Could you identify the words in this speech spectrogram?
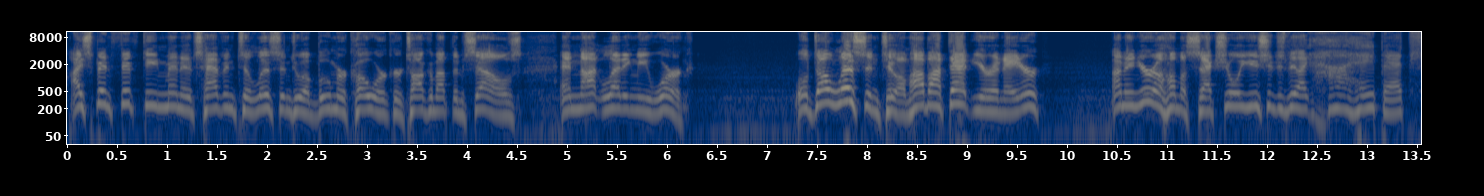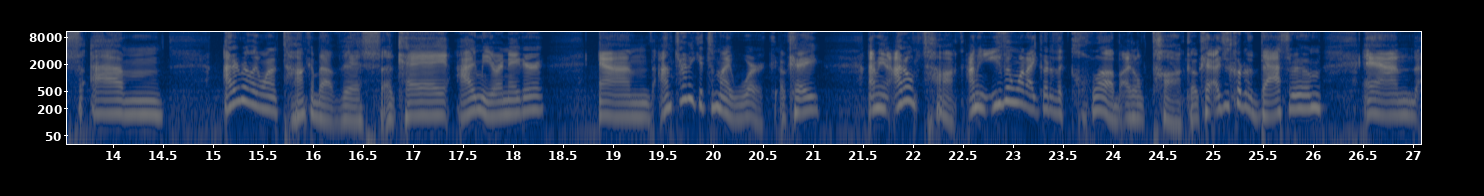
I spent 15 minutes having to listen to a boomer coworker talk about themselves and not letting me work. Well, don't listen to them. How about that, urinator? I mean, you're a homosexual. You should just be like, Hi, hey, Bits. Um, I don't really want to talk about this, okay? I'm Urinator, and I'm trying to get to my work, okay? I mean, I don't talk. I mean, even when I go to the club, I don't talk, okay? I just go to the bathroom, and uh,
